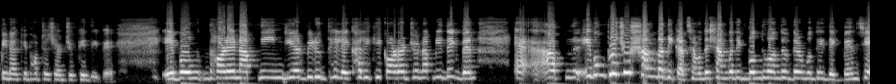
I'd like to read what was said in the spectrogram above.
পিনাকি ভট্টাচার্যকে দিবে? এবং ধরেন আপনি ইন্ডিয়ার বিরুদ্ধে লেখালেখি করার জন্য আপনি দেখবেন এবং প্রচুর সাংবাদিক আছে আমাদের সাংবাদিক বন্ধু বান্ধবদের মধ্যেই দেখবেন যে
